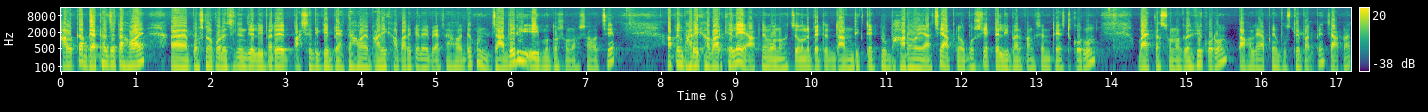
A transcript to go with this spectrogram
হালকা ব্যথা যেটা হয় প্রশ্ন করেছিলেন যে লিভারের পাশে দিকে ব্যথা হয়, ভারী খাবার খেলে ব্যথা হয়। দেখুন, যাদেরই এই মতো সমস্যা হচ্ছে, আপনি ভারী খাবার খেলে আপনি মনে হচ্ছে মানে পেটের ডান দিকটা একটু ভার হয়ে আছে, আপনি অবশ্যই একটা লিভার ফাংশন টেস্ট করুন বা একটা সোনোগ্রাফি করুন, তাহলে আপনি বুঝতে পারবেন যে আপনার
